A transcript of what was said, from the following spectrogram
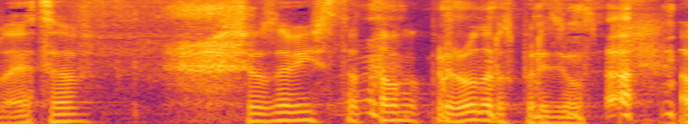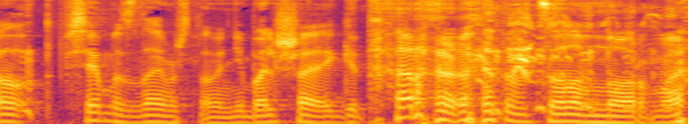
это все зависит от того, как природа распорядилась. А вот все мы знаем, что небольшая гитара – это в целом норма.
